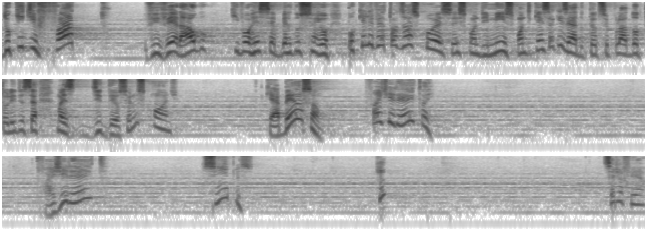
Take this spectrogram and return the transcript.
do que de fato viver algo que vou receber do Senhor, porque Ele vê todas as coisas. Você esconde de mim, esconde de quem você quiser, do teu discipulador, do teu líder, mas de Deus você não esconde. Que é a bênção. Faz direito aí. Faz direito. Simples. Hum. Seja fiel.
